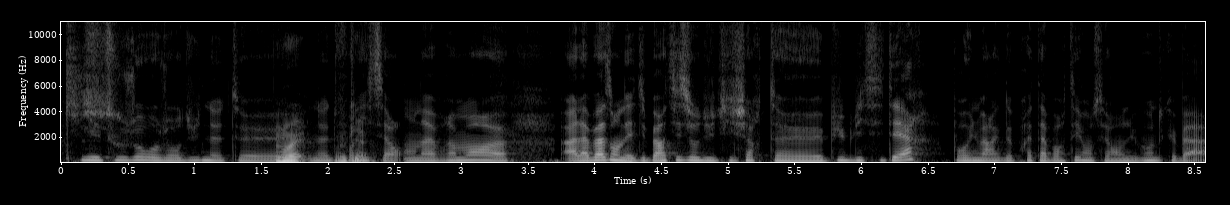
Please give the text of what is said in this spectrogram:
qui est toujours aujourd'hui notre, euh, Ouais, notre ok. fournisseur. On a vraiment, euh, à la base, on était parti sur du t-shirt euh, publicitaire pour une marque de prêt-à-porter. On s'est rendu compte que bah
